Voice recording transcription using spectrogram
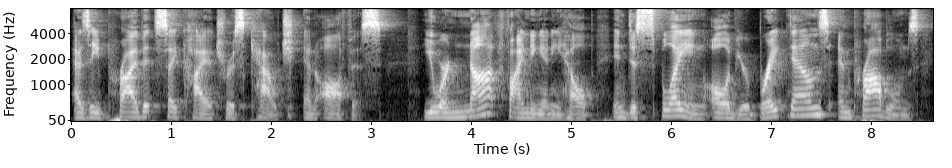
as a private psychiatrist's couch and office. You are not finding any help in displaying all of your breakdowns and problems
